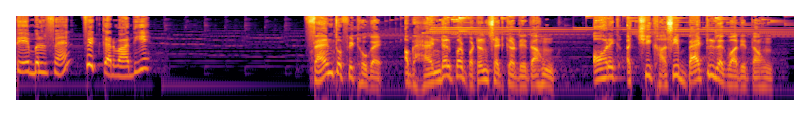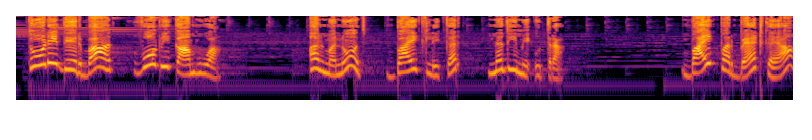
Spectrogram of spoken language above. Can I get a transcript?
टेबल फ़ैन फिट करवा दिए। फ़ैन तो फिट हो गए। अब हैंडल पर बटन सेट कर देता हूँ और एक अच्छी खासी बैटरी लगवा देता हूँ। थोड़ी देर बाद वो भी काम हुआ और मनोज बाइक लेकर नदी में उतरा। बाइक पर बैठ गया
